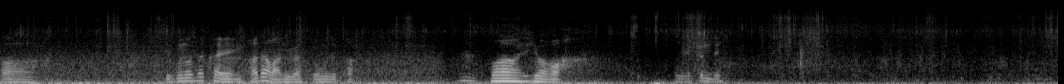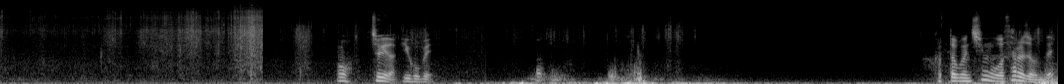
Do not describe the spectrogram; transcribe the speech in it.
와. 이번 오사카 여행 바다 많이 가서 너무 좋다. 와, 여기 봐봐. 예쁜데? 어, 저기다, 비고베. 어? 걷다 보니 친구가 사라졌는데?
